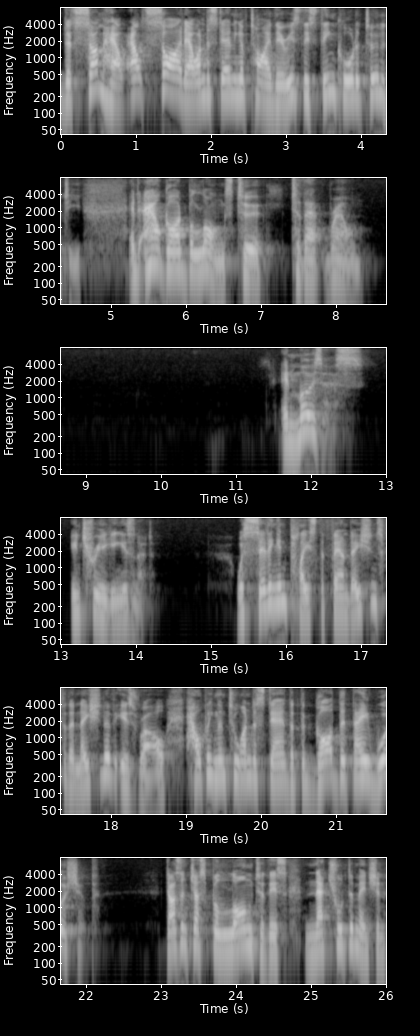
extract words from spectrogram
That somehow outside our understanding of time, there is this thing called eternity and our God belongs to, to that realm. And Moses, intriguing, isn't it? Was setting in place the foundations for the nation of Israel, helping them to understand that the God that they worship doesn't just belong to this natural dimension,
